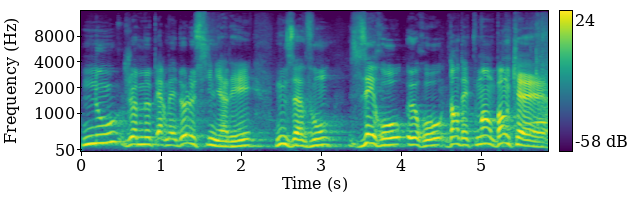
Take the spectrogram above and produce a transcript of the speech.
Nous, je me permets de le signaler, nous avons zéro euro d'endettement bancaire.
